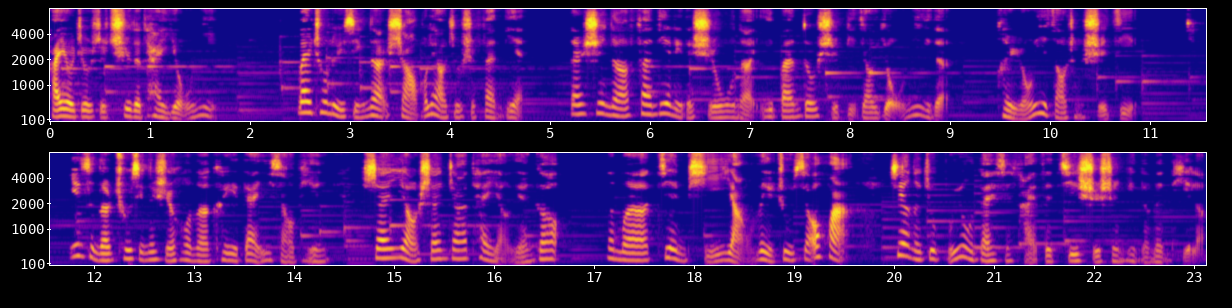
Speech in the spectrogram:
还有就是吃的太油腻，外出旅行呢少不了就是饭店，但是呢，饭店里的食物呢一般都是比较油腻的，很容易造成食积。因此呢，出行的时候呢，可以带一小瓶山药山楂太养元膏，那么健脾养胃助消化，这样呢就不用担心孩子积食生病的问题了。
